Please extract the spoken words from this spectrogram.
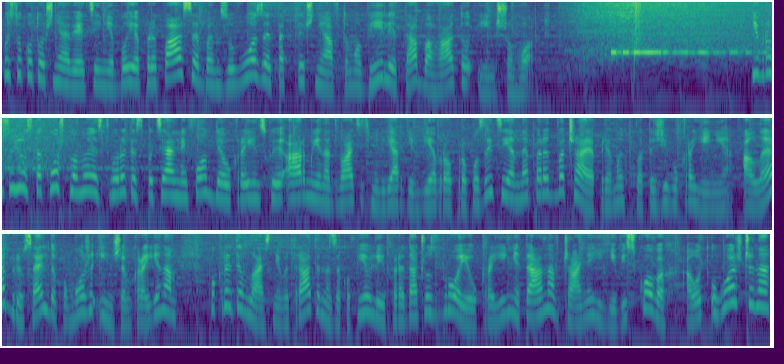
високоточні авіаційні боєприпаси, бензовози, тактичні автомобілі та багато іншого. Євросоюз також планує створити спеціальний фонд для української армії на 20 мільярдів євро. Пропозиція не передбачає прямих платежів Україні, але Брюссель допоможе іншим країнам покрити власні витрати на закупівлю і передачу зброї Україні та навчання її військових. А от Угорщина,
